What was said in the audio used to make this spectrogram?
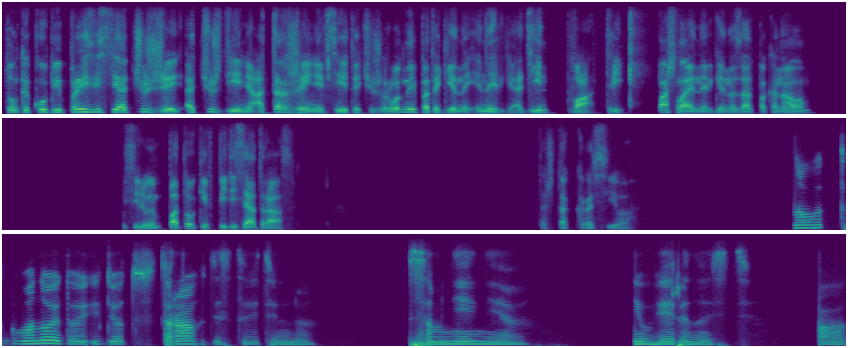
тонкой копии произвести отчуждение, отчуждение, отторжение всей этой чужеродной патогенной энергии. Один, два, три. Пошла энергия назад по каналам. Усиливаем потоки в 50 раз. Это ж так красиво. Ну вот гуманоиду идет страх действительно, сомнение, неуверенность а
